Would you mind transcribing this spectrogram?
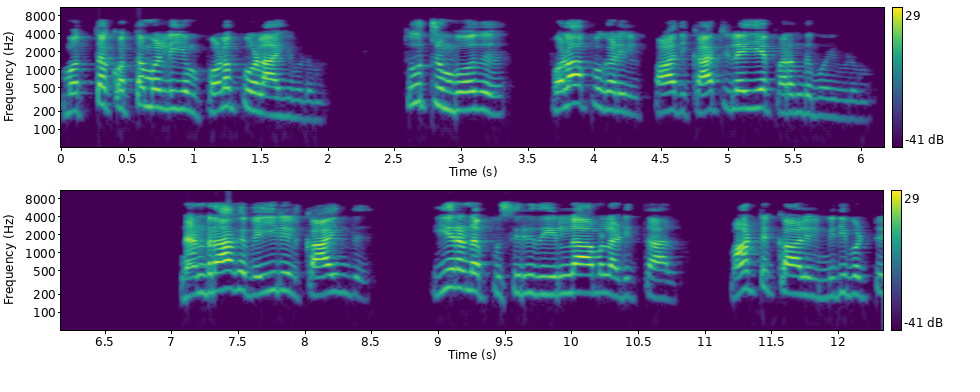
மொத்த கொத்தமல்லியும் பொழப்புகளாகிவிடும். தூற்றும் போது பொலாப்புகளில் பாதி காற்றிலேயே பறந்து போய்விடும். நன்றாக வெயிலில் காய்ந்து ஈரணப்பு சிறிது இல்லாமல் அடித்தால் மாட்டுக்காலில் மிதிபட்டு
